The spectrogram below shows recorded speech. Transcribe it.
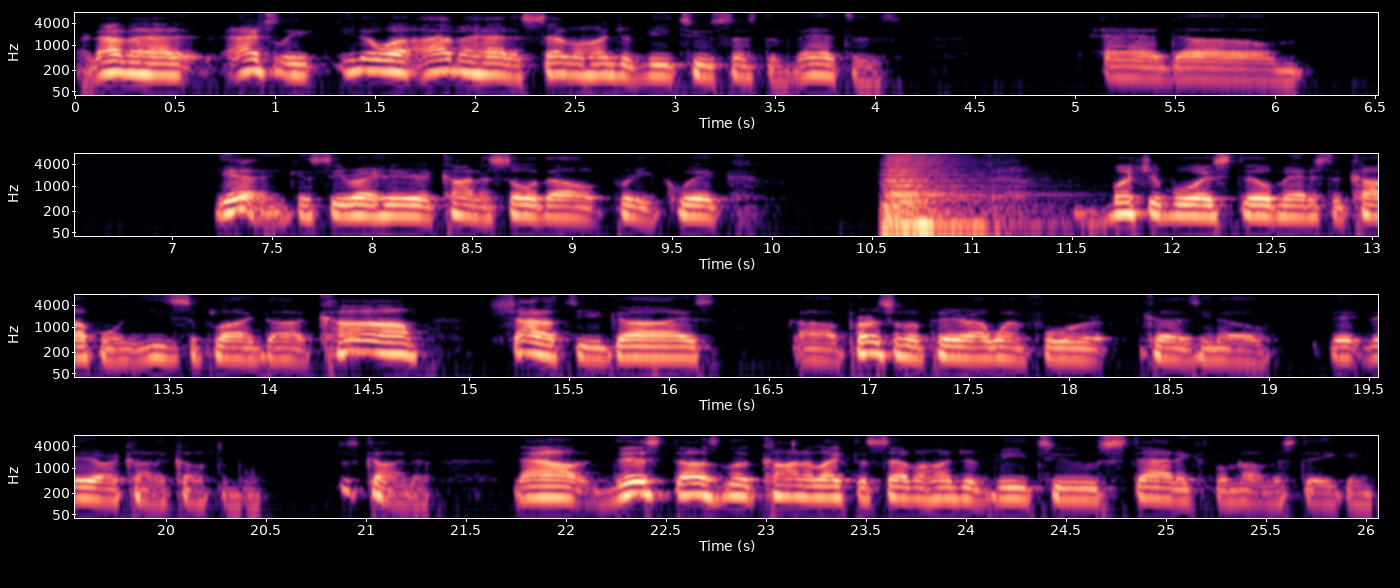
And I haven't had it. Actually, you know what? I haven't had a 700 V2 since the Vantas. And um, yeah, you can see right here, it kind of sold out pretty quick. But your boy still managed to cop on YeezySupply.com. Shout out to you guys. Uh, personal pair, I went for because, you know, they, they are kind of comfortable. Just kind of. Now, this does look kind of like the 700 V2 static, if I'm not mistaken.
